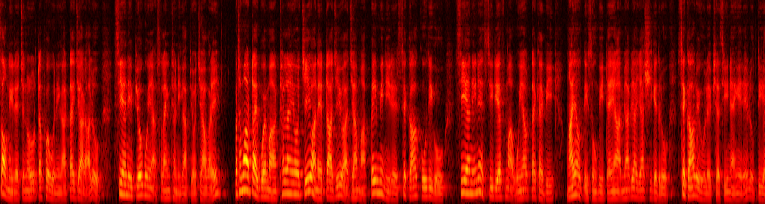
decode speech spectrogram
စောင့်နေတဲ့ကျွန်တော်တို့တပ်ဖွဲ့ဝင်တွေကတိုက်ကြတာလို့ CNA ပြောခွင့်ရစလိုင်းထန်နီကပြောကြားပါတယ်။ ပထမတိုက်ပွဲမှာထလန်ရောကျေးရွာနဲ့တာကျေးရွာကြားမှာပိတ်မိနေတဲ့စစ်ကား၉စီးကို CNA နဲ့ CDF မှဝင်ရောက်တိုက်ခိုက်ပြီး9ယောက်တေဆုံးပြီးဒဏ်ရာအများပြားရရှိခဲ့တယ်လို့စစ်ကားတွေကိုလည်းဖျက်ဆီးနိုင်ခဲ့တယ်လို့သိရ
